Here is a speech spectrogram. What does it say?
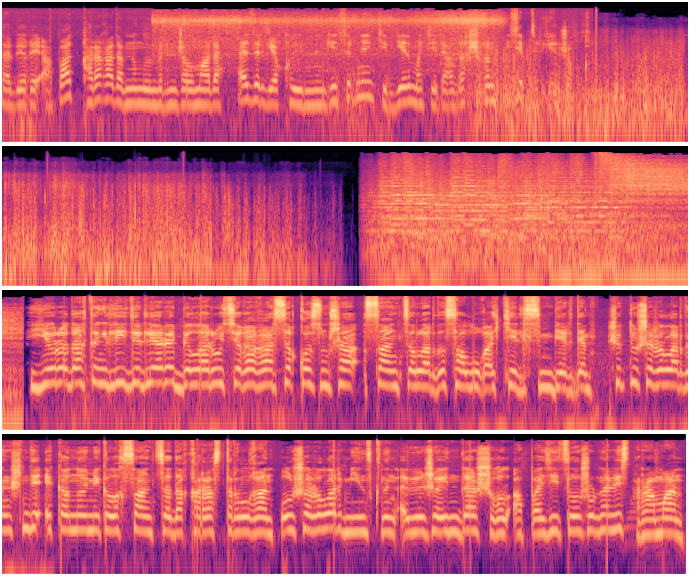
Табиғи апат қырық адамның өмірін жалмады. Әзірге құйынның кесірінен келген материалдық шығын есептелген жоқ. Еуродақтың лидерлері Белоруссияға қарсы қосымша санкцияларды салуға келісім берді. Шектеу шаралардың ішінде экономикалық санкция да қарастырылған. Ол шаралар Минскінің әуежайында шұғыл оппозициялық журналист Роман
